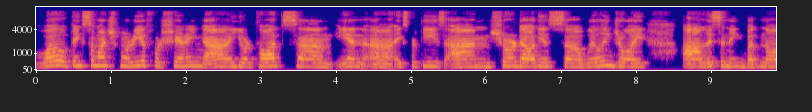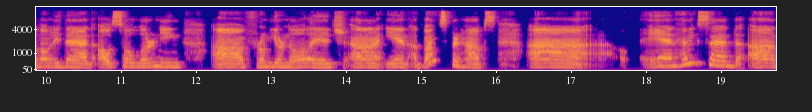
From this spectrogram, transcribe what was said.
well, thanks so much, Maria, for sharing uh, your thoughts um, and uh, expertise. I'm sure the audience uh, will enjoy uh, listening, but not only that, also learning uh, from your knowledge uh, and advice, perhaps and having said uh,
